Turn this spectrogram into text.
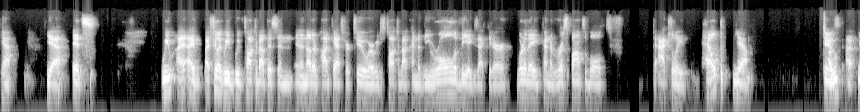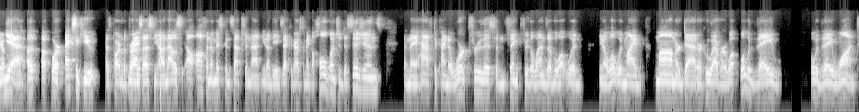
Yeah. Yeah. It's we I, I I feel like we've we've talked about this in in another podcast or two where we just talked about kind of the role of the executor. What are they kind of responsible to actually help Yeah. Do. Uh, Yep. yeah uh, uh, or execute as part of the Right. process you know and that was often a misconception that you know the executor has to make a whole bunch of decisions and they have to kind of work through this and think through the lens of what would you know what would my mom or dad or whoever what what would they what would they want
